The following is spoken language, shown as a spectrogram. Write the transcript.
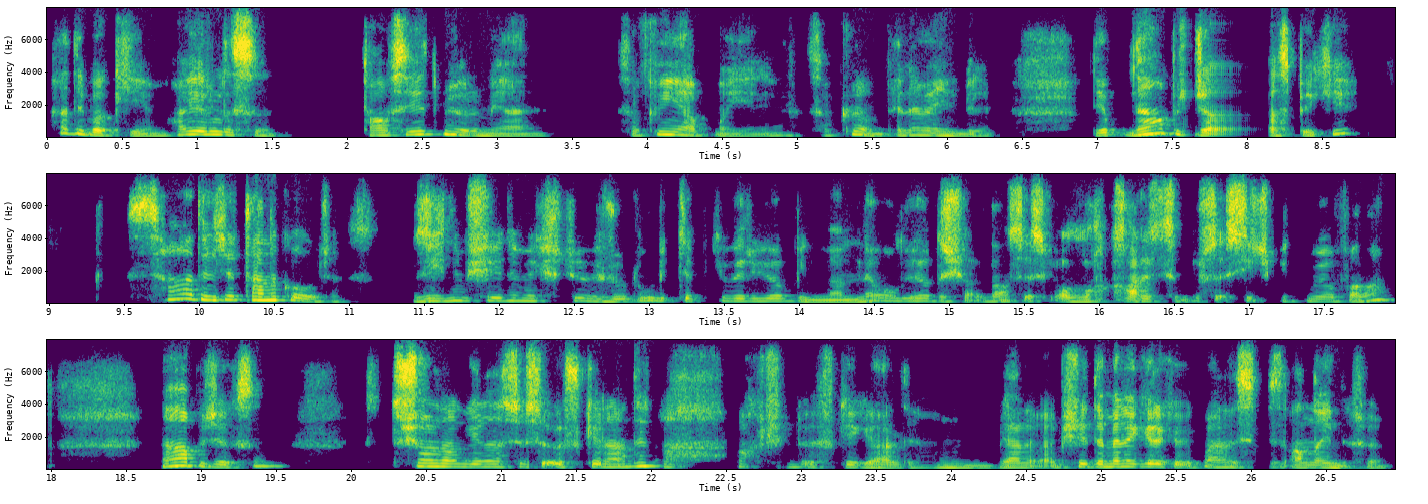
Hadi bakayım hayırlısı. Tavsiye etmiyorum yani. Sakın yapmayın. Ya. Sakın denemeyin bile. Ne yapacağız peki? Sadece tanık olacağız. Zihnim şey demek istiyor, vücudum bir tepki veriyor, bilmem ne oluyor, dışarıdan ses, Allah kahretsin bu ses hiç bitmiyor falan. Ne yapacaksın? Dışarıdan gelen sese öfkelendin. Ah, bak şimdi öfke geldi. Hmm. Yani bir şey demene gerek yok. Ben siz anlayın diye söylüyorum.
